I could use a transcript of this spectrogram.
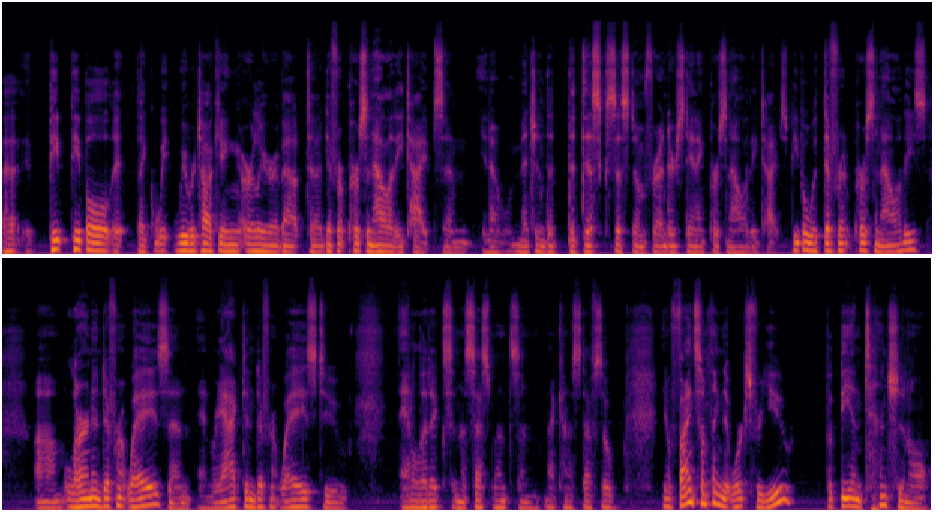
uh, pe- people uh, like we, we were talking earlier about uh, different personality types and, you know, mentioned the, the DISC system for understanding personality types. People with different personalities um, learn in different ways and, and react in different ways to analytics and assessments and that kind of stuff. So, you know, find something that works for you, but be intentional.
